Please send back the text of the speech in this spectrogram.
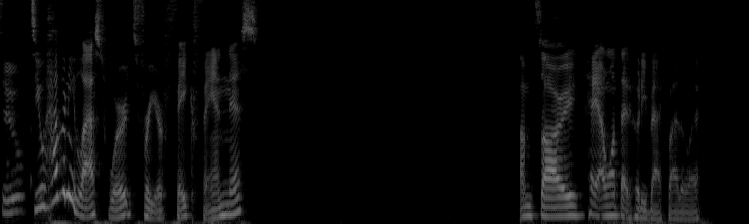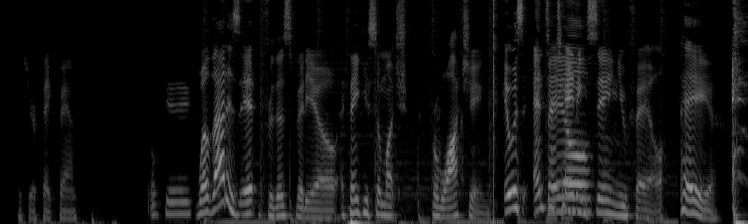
2. Do you have any last words for your fake fanness? I'm sorry. Hey, I want that hoodie back, by the way. Because you're a fake fan. Okay. Well, that is it for this video. Thank you so much for watching. It was entertaining Fail. seeing you fail. Hey,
